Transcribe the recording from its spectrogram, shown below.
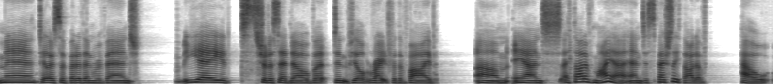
Meh, Taylor Swift better than Revenge. Yay, should have said no, but didn't feel right for the vibe. Um, and I thought of Mya and especially thought of how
